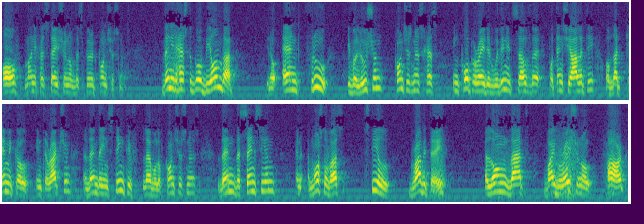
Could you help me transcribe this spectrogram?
of manifestation of the spirit consciousness. Then it has to go beyond that, you know, and through evolution, consciousness has incorporated within itself the potentiality of that chemical interaction, and then the instinctive level of consciousness, then the sentient, and most of us still gravitate along that vibrational arc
